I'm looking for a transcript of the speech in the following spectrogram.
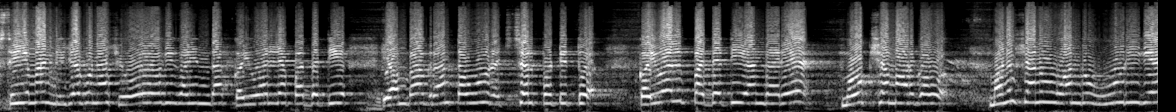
ಶ್ರೀಮನ್ ನಿಜಗುಣ ಶಿವಯೋಗಿಗಳಿಂದ ಕೈವಲ್ಯ ಪದ್ಧತಿ ಎಂಬ ಗ್ರಂಥವು ರಚಿಸಲ್ಪಟ್ಟಿತ್ತು. ಕೈವಲ್ಯ ಪದ್ಧತಿ ಅಂದರೆ ಮೋಕ್ಷ ಮಾರ್ಗವು. ಮನುಷ್ಯನು ಒಂದು ಊರಿಗೆ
